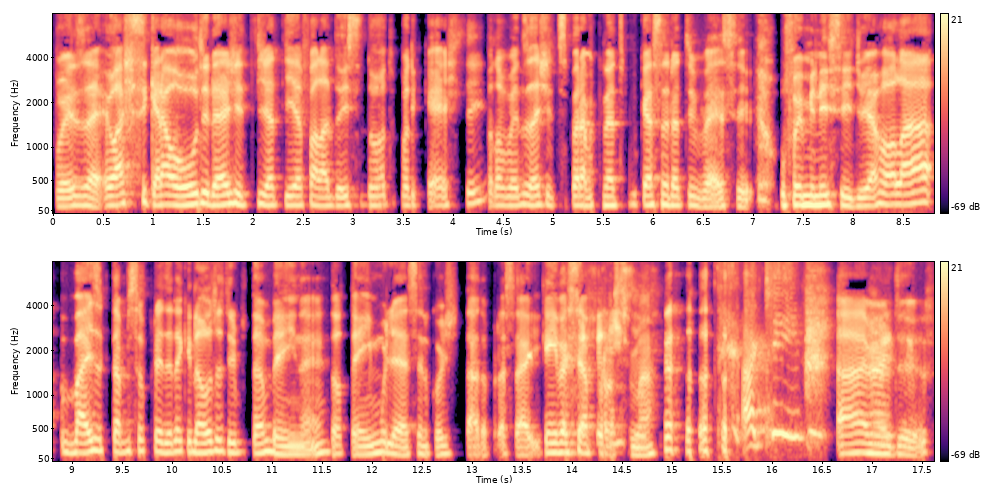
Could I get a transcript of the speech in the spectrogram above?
pois é, eu acho que se era outro, né? A gente já tinha falado isso no outro podcast. Pelo menos a gente esperava que na tribo que a Sandra tivesse o feminicídio ia rolar, mas o que tá me surpreendendo é que na outra tribo também, né? Só tem mulher sendo cogitada pra sair. Quem vai ser a próxima? Aqui! Ai, meu Deus.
